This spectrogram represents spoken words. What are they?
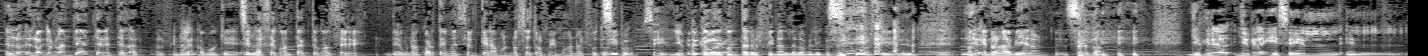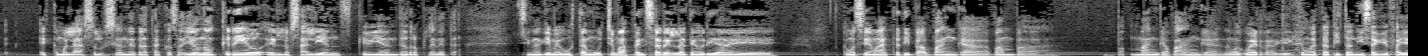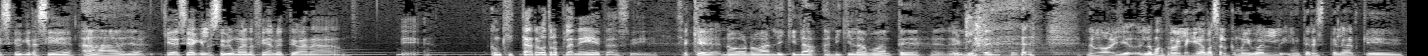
Es lo, es lo que plantea Interestelar. Al final, Claro. como que Sí, él pues. hace contacto con seres de una cuarta dimensión que éramos nosotros mismos en el futuro. sí, pues, sí, yo creo Acabo que... de contar el final de la película. Por si eh, los Yo- que no la vieron, Sí. perdón. yo creo, yo creo que ese es el, el- es como la solución de todas estas cosas. Yo no creo en los aliens que vienen de otros planetas, sino que me gusta mucho más pensar en la teoría de ¿cómo se llama esta tipa? Vanga, Bamba, Ba- Manga Vanga, no me acuerdo, que como esta pitoniza que falleció que era ciega, Ah, ya. que decía que los seres humanos finalmente van a eh, conquistar otros planetas y Si es que no nos aniquila- aniquilamos antes en el Claro. intento. No, yo- lo más probable es que va a pasar como igual interestelar que,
